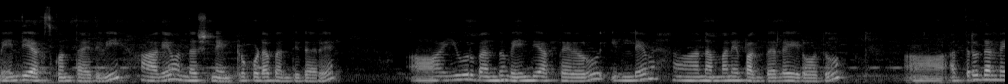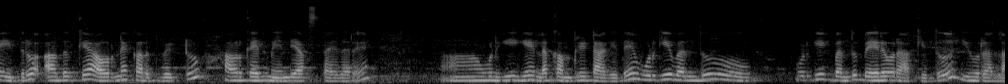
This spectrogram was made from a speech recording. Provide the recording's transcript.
ಮೆಹಂದಿ ಹಾಕ್ಸ್ಕೊತಾ ಇದ್ದೀವಿ ಹಾಗೆ ಒಂದಷ್ಟು ನೆಂಟರು ಕೂಡ ಬಂದಿದ್ದಾರೆ. ಇವರು ಬಂದು ಮೆಹಂದಿ ಹಾಕ್ತಾ ಇರೋರು ಇಲ್ಲೇ ನಮ್ಮನೆ ಪಕ್ಕದಲ್ಲೇ ಇರೋದು. ಹತ್ರದಲ್ಲೇ ಇದ್ದರು ಅದಕ್ಕೆ ಅವ್ರನ್ನೇ ಕರೆದ್ಬಿಟ್ಟು ಅವ್ರ ಕೈಲಿ ಮೆಹಂದಿ ಹಾಕ್ಸ್ತಾ ಇದ್ದಾರೆ. ಹುಡುಗಿಗೆ ಎಲ್ಲ ಕಂಪ್ಲೀಟ್ ಆಗಿದೆ. ಹುಡುಗಿ ಬಂದು, ಹುಡುಗಿಗೆ ಬಂದು ಬೇರೆಯವ್ರು ಹಾಕಿದ್ದು ಇವರಲ್ಲ.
